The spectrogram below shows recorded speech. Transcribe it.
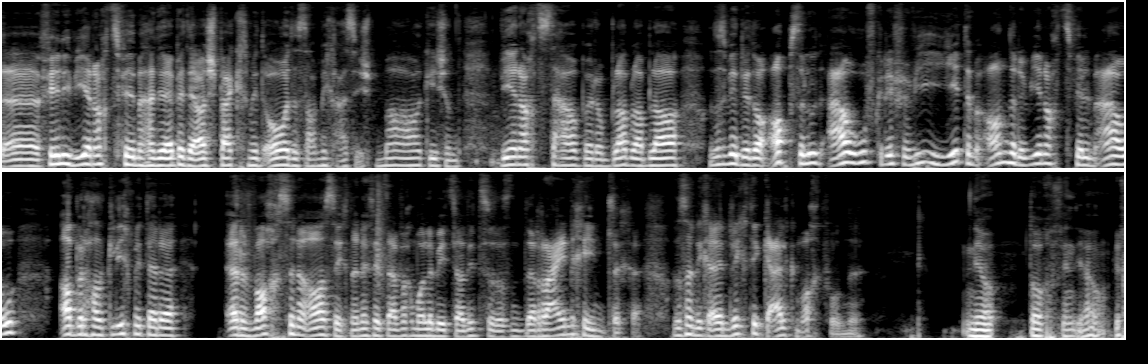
Die, viele Weihnachtsfilme haben ja eben den Aspekt mit, oh, der Samichlaus ist magisch und Weihnachtszauber und bla bla bla. Und das wird ja da absolut auch aufgegriffen, wie in jedem anderen Weihnachtsfilm auch, aber halt gleich mit der erwachsenen Ansicht, nenne ich es jetzt einfach mal ein bisschen, nicht so, das sind rein kindliche. Und das habe ich äh, richtig geil gemacht gefunden. ja, doch, finde ich auch. Ich,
